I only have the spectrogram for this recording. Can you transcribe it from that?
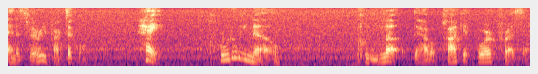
And it's very practical. Hey, who do we know who'd love to have a pocket for a present?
